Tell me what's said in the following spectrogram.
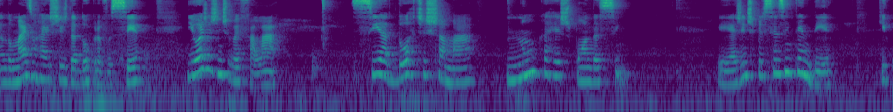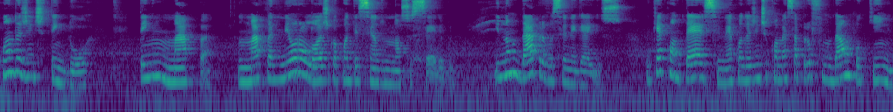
chegando mais um raio-x da dor para você. E hoje a gente vai falar se a dor te chamar, nunca responda sim. É, a gente precisa entender que quando a gente tem dor, tem um mapa, um mapa neurológico acontecendo no nosso cérebro. E não dá para você negar isso. O que acontece, né, quando a gente começa a aprofundar um pouquinho,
